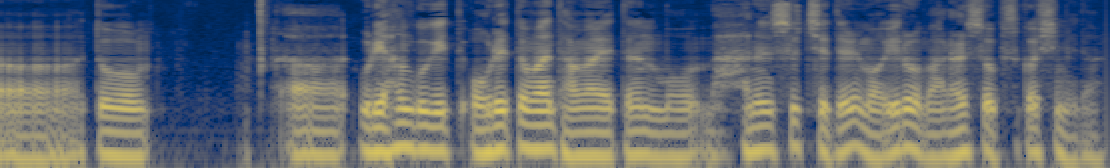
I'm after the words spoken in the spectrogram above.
어, 또 어, 우리 한국이 오랫동안 당하였던 뭐 많은 수치들 뭐 이로 말할 수 없을 것입니다.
